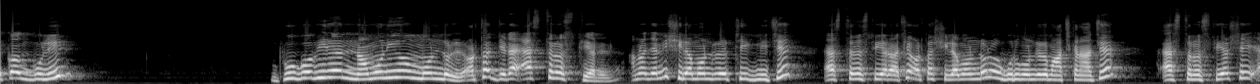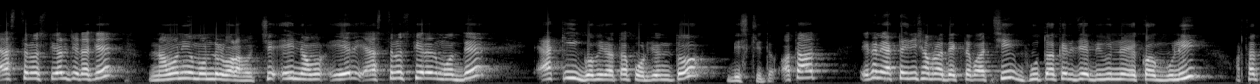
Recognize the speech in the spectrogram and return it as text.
এককগুলির ভূগভীরের নমনীয় মণ্ডলের, অর্থাৎ যেটা অ্যাস্থেনোস্ফিয়ারের, আমরা জানি শিলামণ্ডলের ঠিক নিচে অ্যাস্থেনোস্ফিয়ার আছে, অর্থাৎ শিলামণ্ডল ও গুরুমণ্ডলের মাঝখানে আছে অ্যাস্থেনোস্ফিয়ার। সেই অ্যাস্থেনোস্ফিয়ার যেটাকে নমনীয় মণ্ডল বলা হচ্ছে, এই নম, এর অ্যাস্থেনোস্ফিয়ারের মধ্যে একই গভীরতা পর্যন্ত বিস্তৃত। অর্থাৎ এখানে একটা জিনিস আমরা দেখতে পাচ্ছি, ভূত্বকের যে বিভিন্ন এককগুলি, অর্থাৎ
